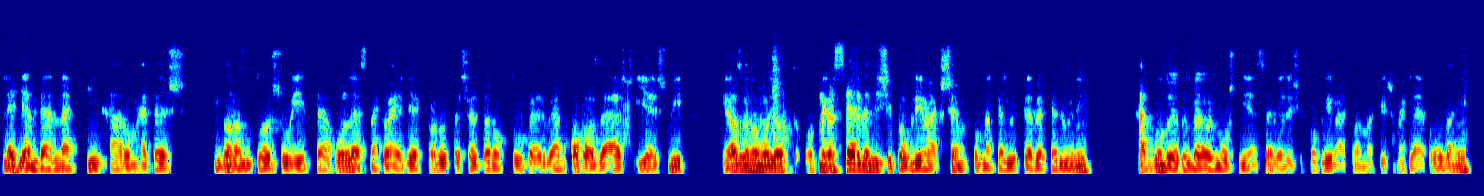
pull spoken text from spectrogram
legyen benne két-három hetes, mi van az utolsó héttel, hol lesznek a hegyek adott esetben októberben, havazás, ilyesmi. Én azt gondolom, hogy ott, ott még a szervezési problémák sem fognak előtérbe kerülni, hát gondoljatok bele, hogy most milyen szervezési problémák vannak, és meg lehet oldani.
